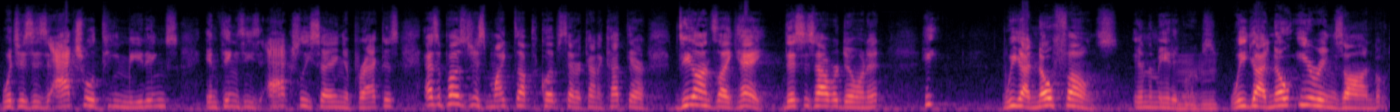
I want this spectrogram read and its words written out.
which is his actual team meetings and things he's actually saying in practice, as opposed to just mic'd up clips that are kind of cut there, Deion's like, hey, this is how we're doing it. He, we got no phones in the meeting rooms. We got no earrings on. But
